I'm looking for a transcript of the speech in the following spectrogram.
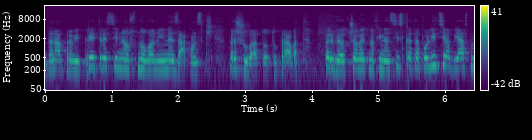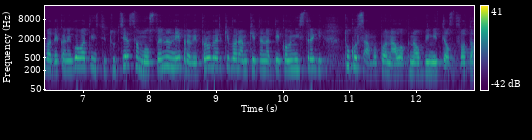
да направи претреси неосновано и незаконски, прашуваат од управата. Првиот човек на финансиската полиција објаснува дека неговата институција самостојно не прави проверки во рамките на тековни истраги, туку само по налог на обвинителството.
